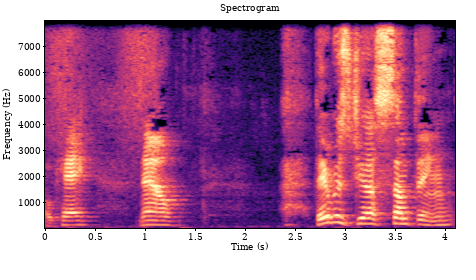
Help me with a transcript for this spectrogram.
Okay? Now, there was just something,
